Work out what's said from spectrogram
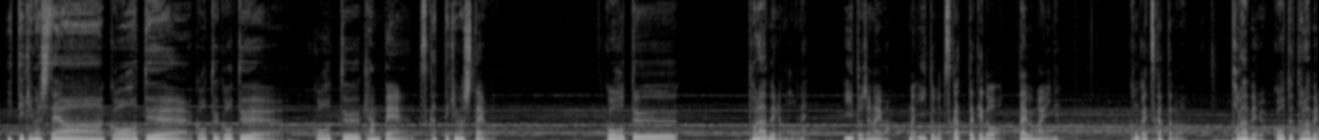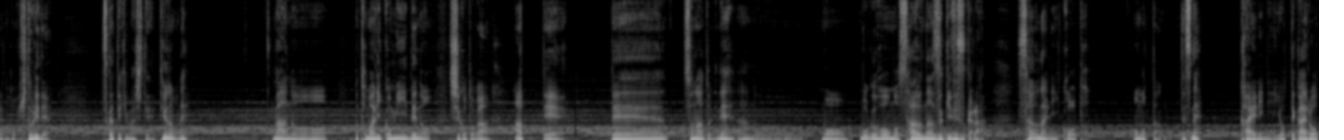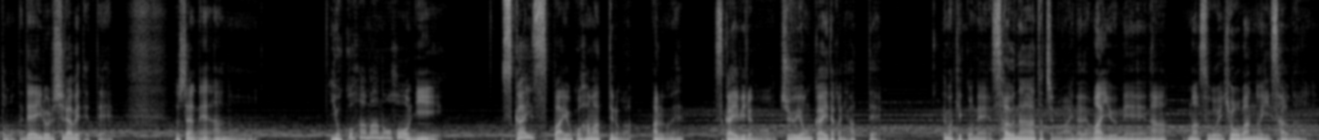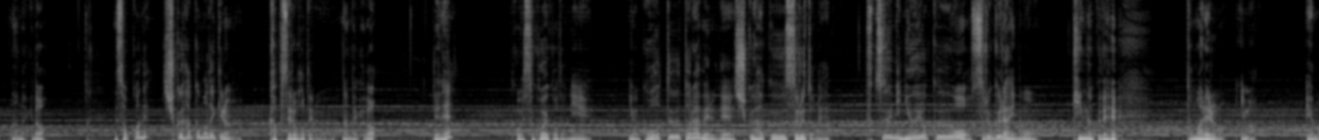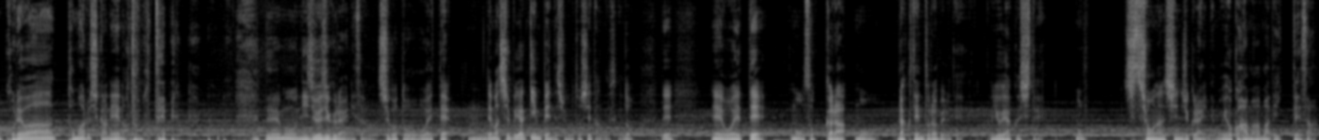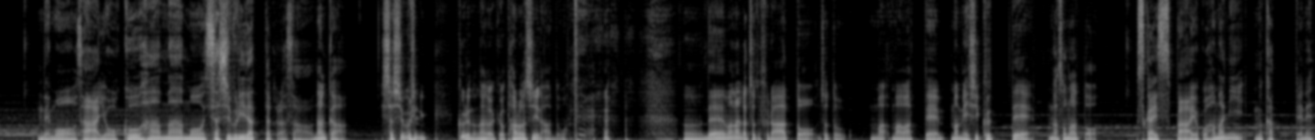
行ってきましたよ。GoTo GoTo GoTo GoTo キャンペーン。使ってきましたよ。GoTo トラベルの方ね。イートじゃないわ。まあイートも使ったけどだいぶ前にね。今回使ったのはトラベル。GoTo トラベルの方。一人で使ってきまして。っていうのもね。まああのま、泊まり込みでの仕事があってでその後にねあのもう僕方もサウナ好きですからサウナに行こうと思ったんですね。帰りに寄って帰ろうと思ってでいろいろ調べててそしたらねあの横浜の方にスカイスパ横浜っていうのがあるのね。スカイビルの14階高にあってでまあ結構ねサウナーたちの間ではまあ有名なまあすごい評判のいいサウナなんだけどそこね宿泊もできるのよ。カプセルホテルなんだけど。でねこれすごいことに今 GoTo トラベルで宿泊するとね普通に入浴をするぐらいの金額で 泊まれるの今。いやもうこれは泊まるしかねえなと思って。でもう20時ぐらいにさ仕事を終えて、うん、でまあ渋谷近辺で仕事してたんですけどで、えー、終えてもうそっからもう楽天トラベルで予約してもう湘南新宿ラインでもう横浜まで行ってさでもうさ横浜も久しぶりだったからさなんか久しぶりに来るのなんか今日楽しいなと思って。うん、でまあなんかちょっとふらっとちょっと、ま、回ってまあ飯食ってまあその後スカイスパー横浜に向かってね。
